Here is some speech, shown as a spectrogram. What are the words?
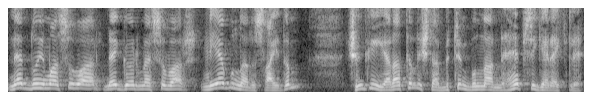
ne duyması var, ne görmesi var. Niye bunları saydım? Çünkü yaratılışta bütün bunların hepsi gerekli.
